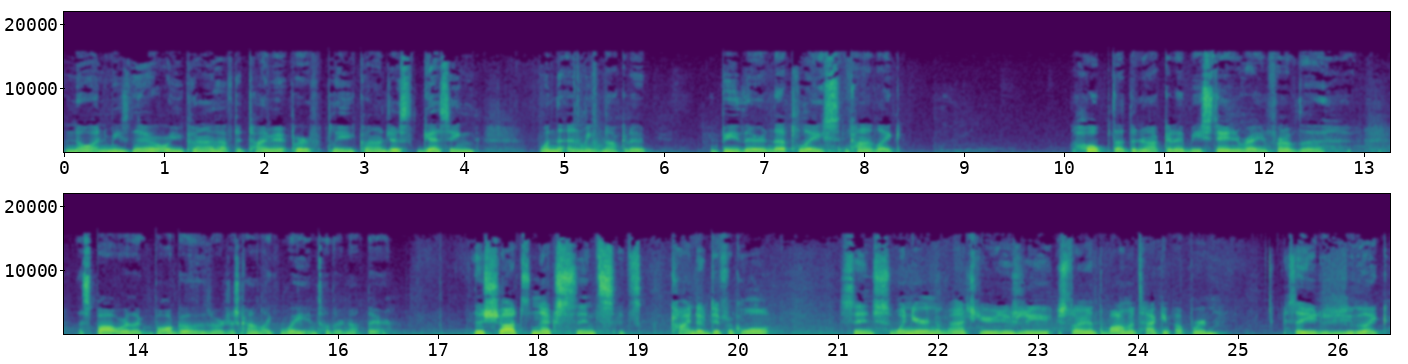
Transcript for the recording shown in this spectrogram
no enemies there or you kind of have to time it perfectly You kind of just guessing when the enemy's not going to be there in that place and kind of like hope that they're not going to be standing right in front of the the spot where the ball goes or just kind of like wait until they're not there. The shot's next since it's kind of difficult since when you're in a match you're usually starting at the bottom attacking upward so you usually like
